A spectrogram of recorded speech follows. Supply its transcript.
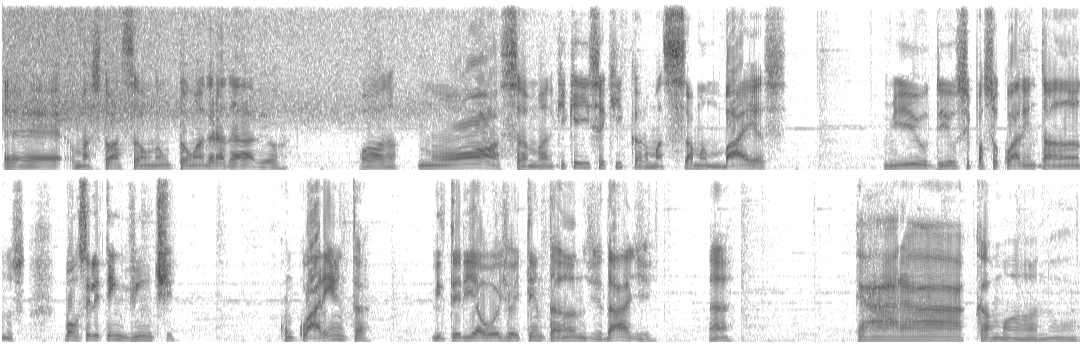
é, uma situação não tão agradável. Ó, nossa, mano, que que é isso aqui, cara? Umas samambaias. Meu Deus, você passou 40 anos. Bom, se ele tem 20, com 40, ele teria hoje 80 anos de idade, né? Caraca, mano.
